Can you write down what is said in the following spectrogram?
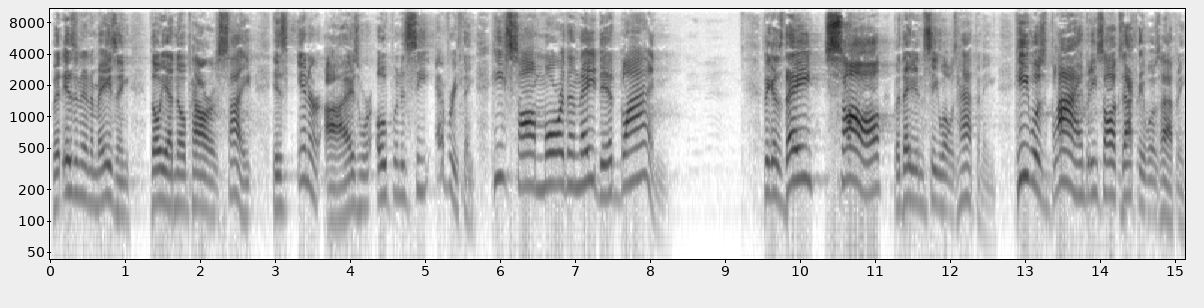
But isn't it amazing? Though he had no power of sight, his inner eyes were open to see everything. He saw more than they did blind. Because they saw, but they didn't see what was happening. He was blind, but he saw exactly what was happening.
